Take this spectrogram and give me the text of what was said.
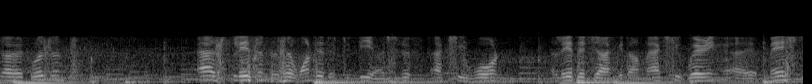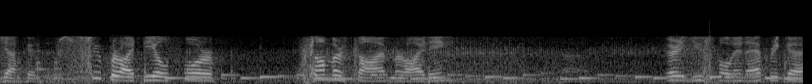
So it wasn't as pleasant as I wanted it to be. I should have actually worn a leather jacket. I'm actually wearing a mesh jacket. It's super ideal for summertime riding. Uh, very useful in Africa,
